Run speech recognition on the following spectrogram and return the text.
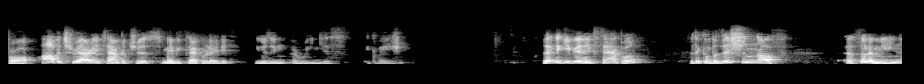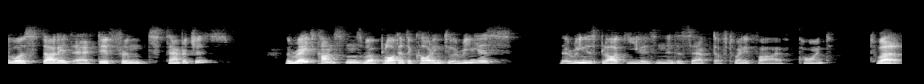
for arbitrary temperatures may be calculated using Arrhenius equation. Let me give you an example. The decomposition of ethylamine was studied at different temperatures. The rate constants were plotted according to Arrhenius the Arrhenius plot yields an intercept of 25.12.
